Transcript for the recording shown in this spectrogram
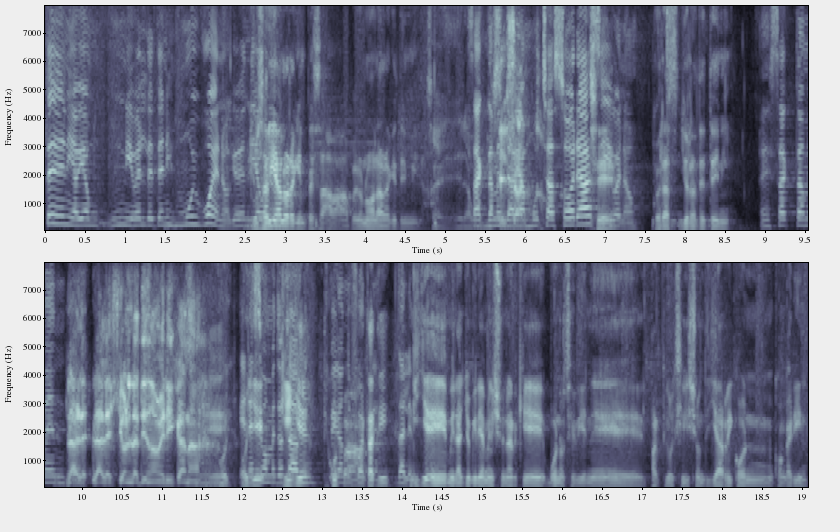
10 y había un nivel de tenis muy bueno. Que hoy en día, Tú sabías a la hora que empezaba, pero no a la hora que termina. Sí, era Exactamente, había muchas horas Sí. y bueno, Yo yo era de tenis. Exactamente. La, la legión latinoamericana. buenísimo. Oye, En ese momento estaba Guille, pegando disculpa, fuerte. Tati. Dale. Guille, eh, mira, yo quería mencionar que, bueno, se viene el partido de exhibición de Jarry con, con Garín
